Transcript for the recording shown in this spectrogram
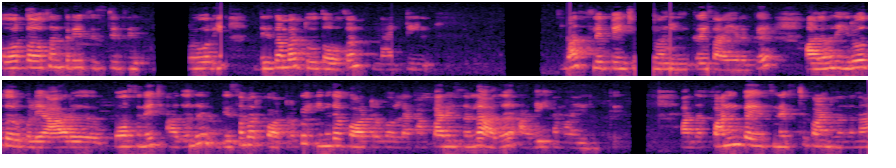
four thousand three sixty three crore in December 2019. Gross slippage வந்து இன்க்ரீஸ் ஆகிருக்கு அது வந்து இருபத்தொரு புள்ளி ஆறு பர்சன்டேஜ் அது வந்து டிசம்பர் குவார்ட்டருக்கும் இந்த குவார்ட்டருக்கும் உள்ள கம்பேரிசனில் அது அதிகமாகிருக்கு அந்த ஃபண்ட் பேஸ் நெக்ஸ்ட் பாயிண்ட் வந்தோன்னா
